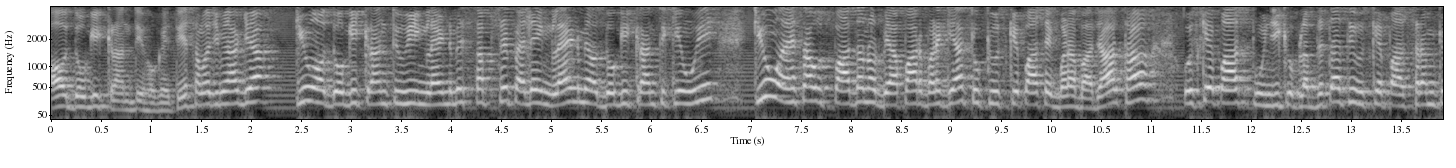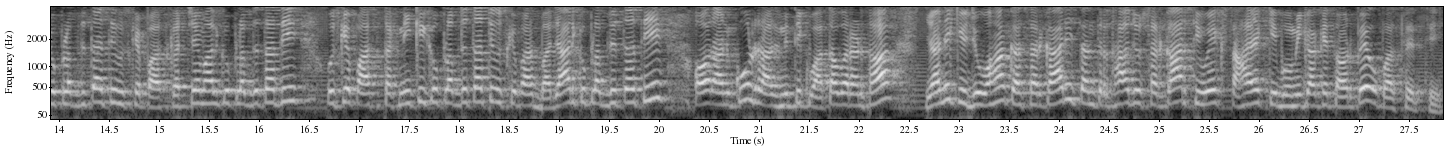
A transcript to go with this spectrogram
औद्योगिक क्रांति हो गई तो ये समझ में आ गया? क्यों औद्योगिक क्रांति हुई इंग्लैंड में? सबसे पहले इंग्लैंड में औद्योगिक क्रांति क्यों हुई? क्यों ऐसा उत्पादन और व्यापार बढ़ गया? क्योंकि उसके पास एक बड़ा बाज़ार था, उसके पास पूंजी की उपलब्धता थी, उसके पास श्रम की उपलब्धता थी, उसके पास कच्चे माल की उपलब्धता थी, उसके पास तकनीकी की उपलब्धता थी, उसके पास बाज़ार की उपलब्धता थी और अनुकूल राजनीतिक वातावरण था। यानी कि जो वहाँ का सरकारी तंत्र था, जो सरकार थी, वो एक सहायक की भूमिका के तौर पर उपस्थित थी।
